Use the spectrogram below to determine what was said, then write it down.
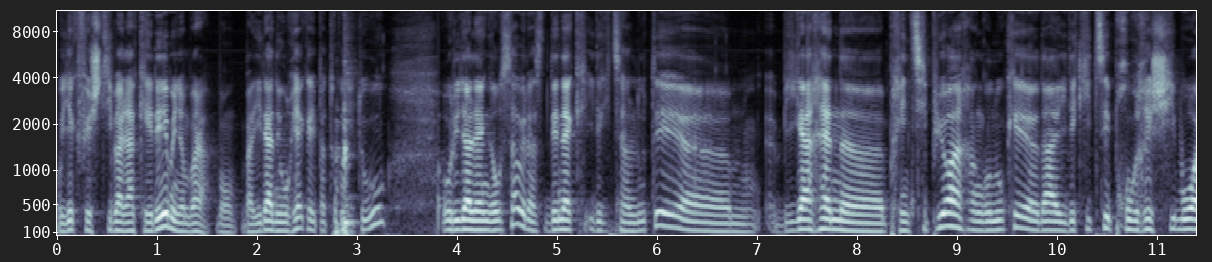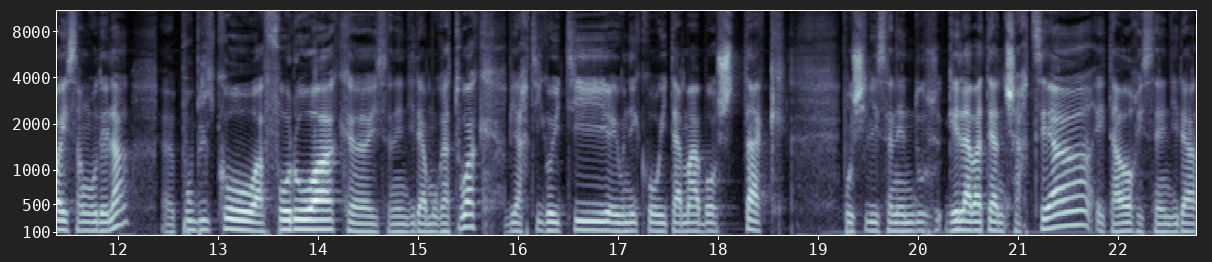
horiek festivalak ere, baina, bon, badira neurriak aipatuko ditugu, hori da lehen gauza, beraz, denek idekitzen aldute, uh, bigarren uh, prinsipioa errango nuke uh, da idekitze progresiboa izango dela, uh, publiko aforoak uh, izanen dira mugatuak, bihartigoiti euneko itama bostak posil izanen du gela batean txartzea, eta hor izanen dira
